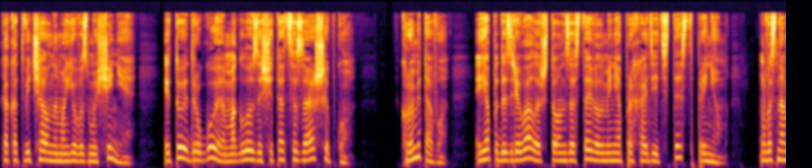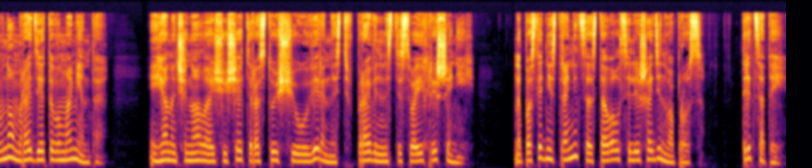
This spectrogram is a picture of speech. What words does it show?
как отвечал на мое возмущение, и то, и другое могло засчитаться за ошибку. Кроме того, я подозревала, что он заставил меня проходить тест при нем, в основном ради этого момента. И я начинала ощущать растущую уверенность в правильности своих решений. На последней странице оставался лишь один вопрос — 30.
